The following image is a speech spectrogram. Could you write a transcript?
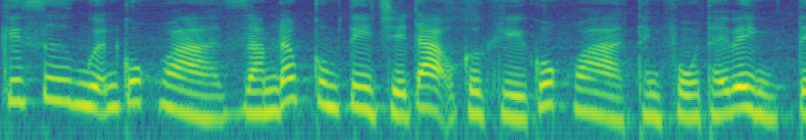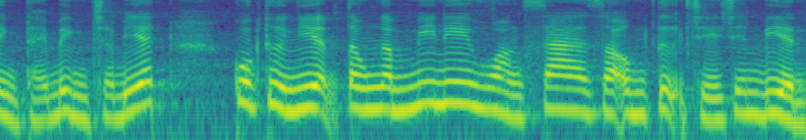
Kỹ sư Nguyễn Quốc Hòa, giám đốc công ty chế tạo cơ khí Quốc Hòa, thành phố Thái Bình, tỉnh Thái Bình cho biết, cuộc thử nghiệm tàu ngầm mini Hoàng Sa do ông tự chế trên biển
